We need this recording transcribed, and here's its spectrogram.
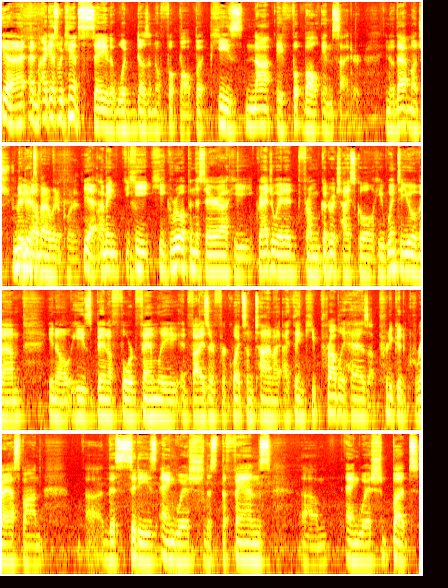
Yeah, and I guess we can't say that Wood doesn't know football, but he's not a football insider. You know that much. Maybe it's know. a better way to put it. Yeah, but, I mean, yeah. he he grew up in this area. He graduated from Goodrich High School. He went to U of M. You know, he's been a Ford family advisor for quite some time. I, I think he probably has a pretty good grasp on uh, this city's anguish, this the fans. Um, anguish, but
